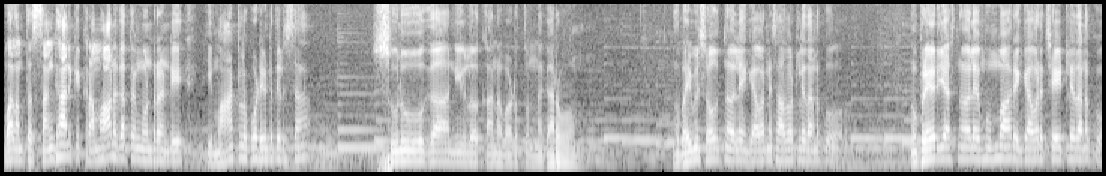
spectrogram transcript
వాళ్ళంత సంఘానికి క్రమానుగతంగా ఉండరండి. ఈ మాటలు కూడా ఏంటో తెలుసా? సులువుగా నీలో కనబడుతున్న గర్వం. నువ్వు బైబిల్ చదువుతున్నావులే ఇంకెవరిని చదవట్లేదు అనుకో. నువ్వు ప్రేయర్ చేస్తున్నావులే ముమ్మారు ఇంకెవరు చేయట్లేదు అనుకో.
